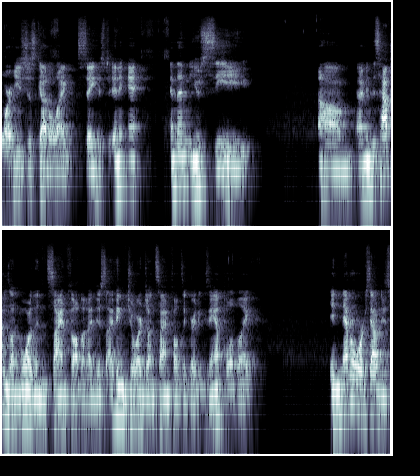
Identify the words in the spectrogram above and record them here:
Or he's just got to like say his and, and and then you see. Um, I mean, this happens on more than Seinfeld, but I just I think George on Seinfeld's a great example of like it never works out in his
